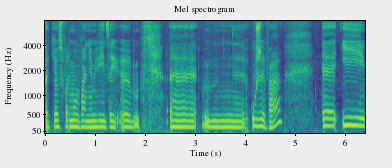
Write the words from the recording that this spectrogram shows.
takiego sformułowania mniej więcej e, używa. E, I,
